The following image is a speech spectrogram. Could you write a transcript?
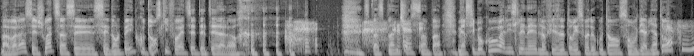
Bah voilà, c'est chouette ça, c'est dans le pays de Coutances qu'il faut être cet été alors. Il se passe plein de choses sympas. Merci beaucoup Alice Lenné de l'Office de tourisme de Coutances. On vous dit à bientôt. Merci.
